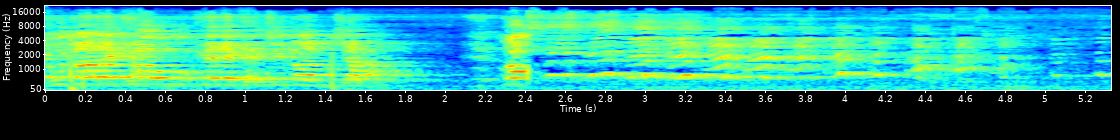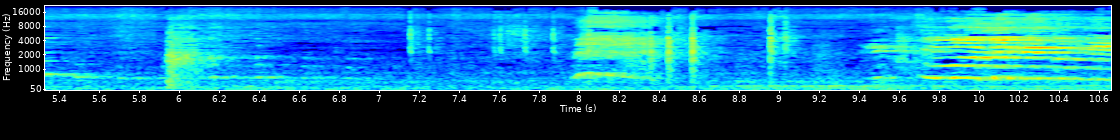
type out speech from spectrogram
ক্ষুধা রেখেও মুখে রেখেছি লজ্জা ক- মিথ্যে বলনি তুমি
